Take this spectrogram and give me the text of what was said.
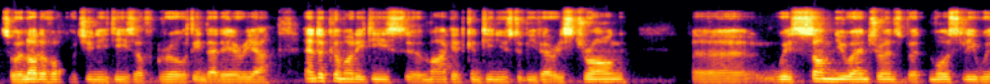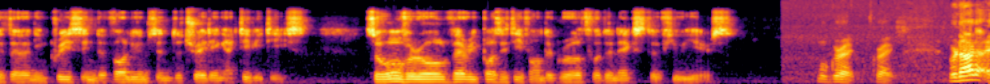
So a lot of opportunities of growth in that area. And the commodities uh, market continues to be very strong uh, with some new entrants, but mostly with an increase in the volumes and the trading activities. So overall, very positive on the growth for the next uh, few years. Well, great, great. Bernard, I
